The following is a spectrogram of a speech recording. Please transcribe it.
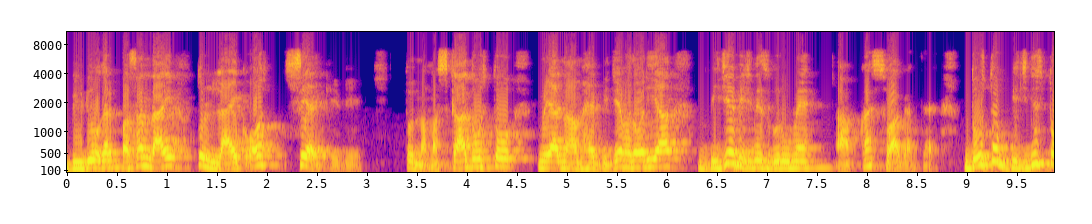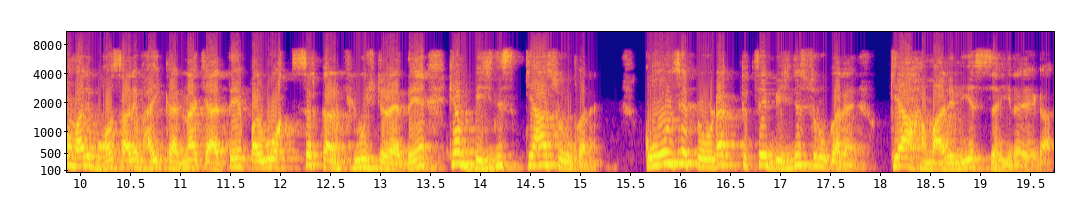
वीडियो अगर पसंद आए तो लाइक और शेयर कीजिए। तो नमस्कार दोस्तों, मेरा नाम है विजय भदौरिया, विजय बिज़नेस गुरु में आपका स्वागत है। दोस्तों बिज़नेस तो हमारे बहुत सारे भाई करना चाहते हैं, पर वो अक्सर कंफ्यूज रहते हैं कि हम बिज़नेस क्या शुरू करें, कौन से प्रोडक्ट से बिज़नेस शुरू करें, क्या हमारे लिए सही रहेगा।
